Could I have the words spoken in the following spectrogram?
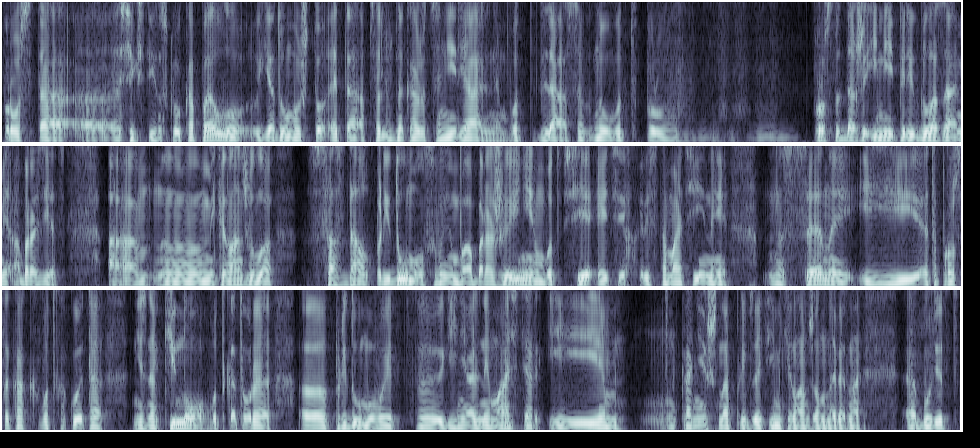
просто Сикстинскую капеллу, я думаю, что это абсолютно кажется нереальным. Вот для, ну, вот просто даже имея перед глазами образец. А Микеланджело создал, придумал своим воображением вот все эти хрестоматийные сцены, и это просто как вот какое-то, не знаю, кино, вот которое э, придумывает э, гениальный мастер, и, конечно, превзойти Микеланджело, наверное, э, будет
